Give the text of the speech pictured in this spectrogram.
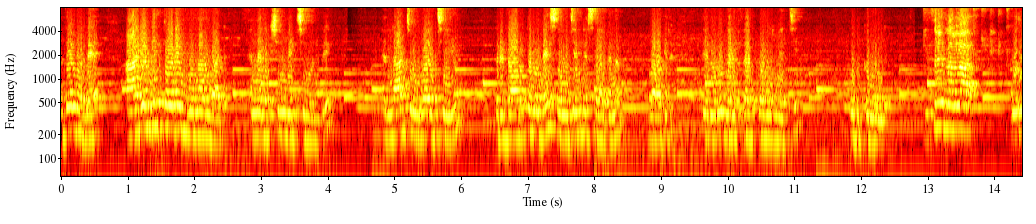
അതേപോലെ ആരോഗ്യത്തോടെ മൂന്നാം വാർഡ് എന്ന ലക്ഷ്യം വെച്ചുകൊണ്ട് എല്ലാ ചൊവ്വാഴ്ചയും ഒരു ഡോക്ടറുടെ സൗജന്യ സേവനം വാർഡിൽ തിരൂർ വെൽഫെയർ കോളേജിൽ വെച്ച് കൊടുക്കുന്നുണ്ട്. ഇത്രയും നല്ല ഒരു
